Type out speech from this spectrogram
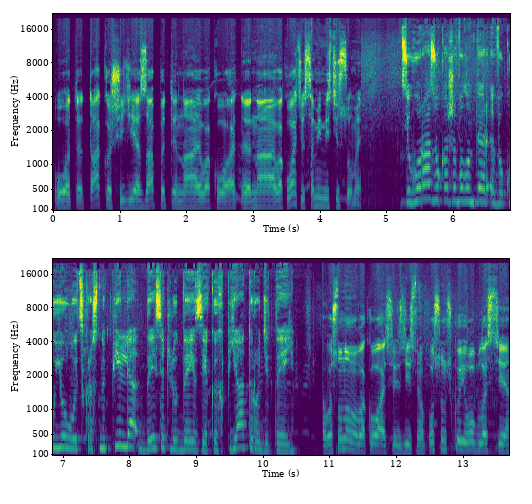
От також є запити на евакуа... на евакуацію в самі місті Суми. Цього разу, каже волонтер, евакуйовують з Краснопілля 10 людей, з яких п'ятеро дітей. В основному евакуацію здійснюємо по Сумської області.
